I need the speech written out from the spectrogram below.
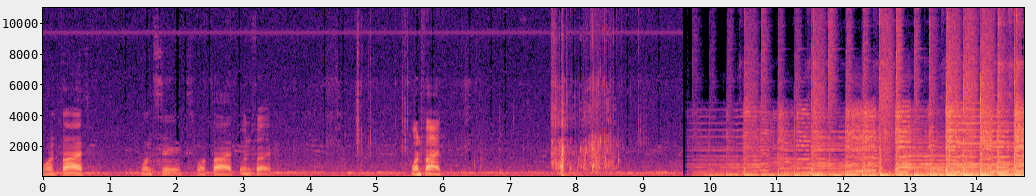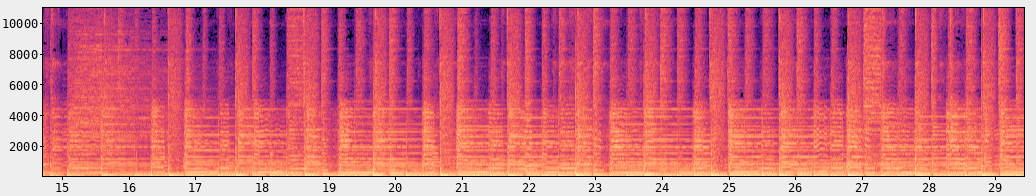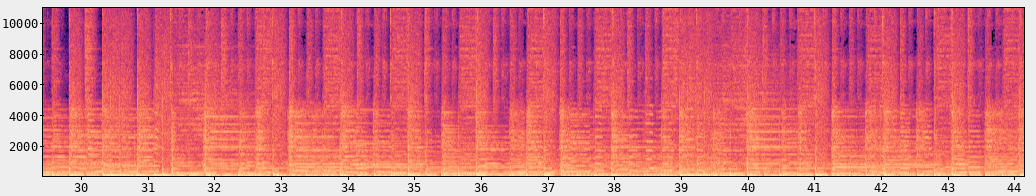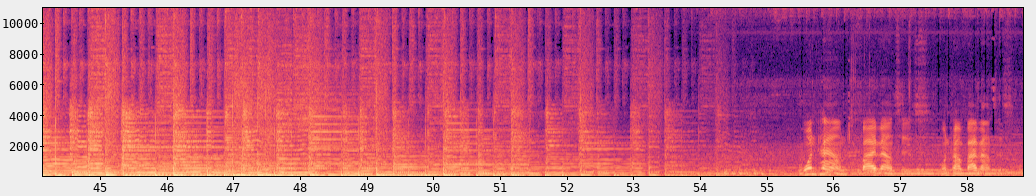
One five, one six, one five. One five. One five. One pound, five ounces. One pound, five ounces.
